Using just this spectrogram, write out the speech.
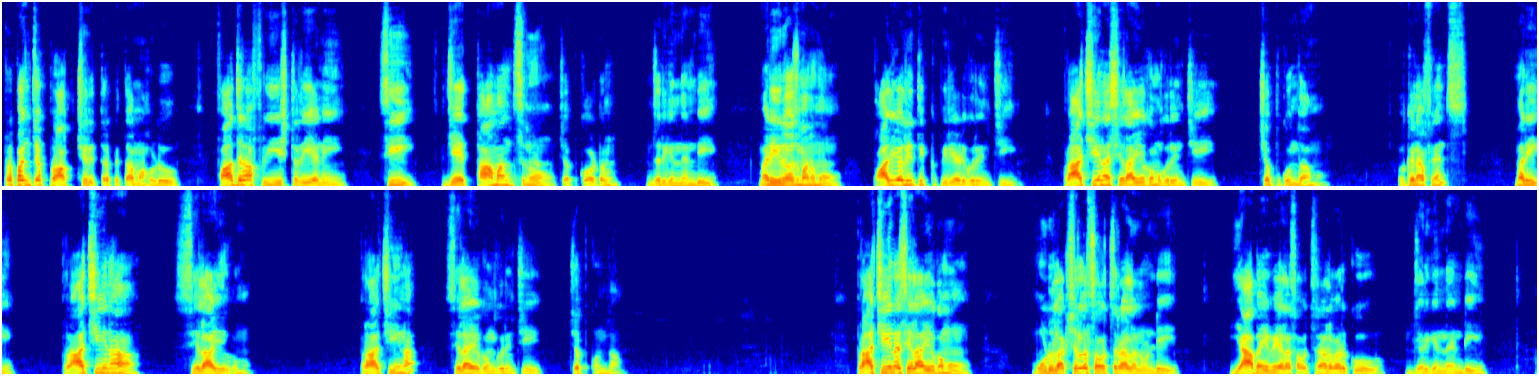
ప్రపంచ ప్రాక్ చరిత్ర పితామహుడు ఫాదర్ ఆఫ్ ఫ్రీ హిస్టరీ అని సి. జే. థామన్స్ను చెప్పుకోవటం జరిగిందండి. మరి ఈరోజు మనము పాలియోలిథిక్ పీరియడ్ గురించి ప్రాచీన శిలాయుగం గురించి చెప్పుకుందాము. ఓకేనా ఫ్రెండ్స్? మరి ప్రాచీన శిలాయుగము. ప్రాచీన శిలాయుగం గురించి చెప్పుకుందాం. ప్రాచీన శిలాయుగము మూడు లక్షల సంవత్సరాల నుండి యాభై వేల సంవత్సరాల వరకు జరిగిందండి.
